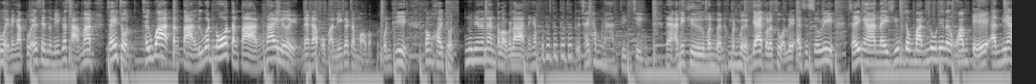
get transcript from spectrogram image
ด้วยนะครับตัว S Pen ตัวนี้ก็สามารถใช้จดใช้วาดต่างๆ หรือว่าโน้ตต่างๆ ได้เลยนะครับผมอันนี้ก็จะเหมาะกับคนที่ต้องคอยจดนู่นนี่นั่นตลอดเวลานะครับตึ๊ดๆๆๆใช้ทำงานจริงๆนะอันนี้คือมันเหมือนมันเหมือนแยกคนละส่วนเลย accessory ใช้งานในชีวิตประจำวันนู่นนี่นั่นความเก๋อันเนี้ย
